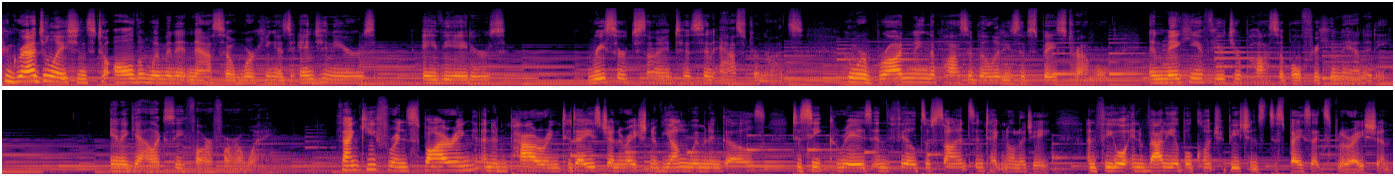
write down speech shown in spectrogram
Congratulations to all the women at NASA working as engineers, aviators, research scientists, and astronauts who are broadening the possibilities of space travel and making a future possible for humanity in a galaxy far, far away. Thank you for inspiring and empowering today's generation of young women and girls to seek careers in the fields of science and technology and for your invaluable contributions to space exploration.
